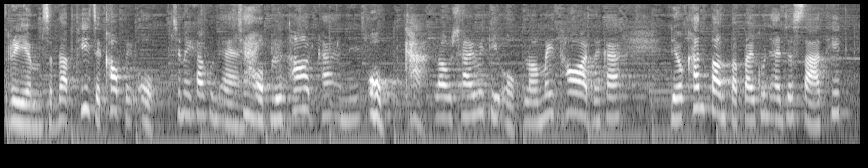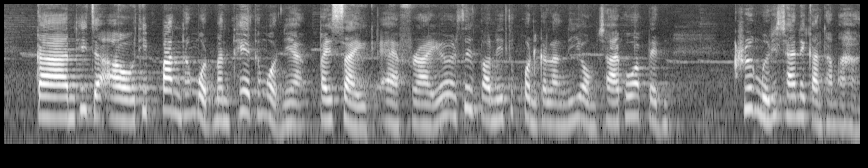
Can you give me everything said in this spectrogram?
เตรียมสำหรับที่จะเข้าไปอบใช่ไหมคะคุณแอนใช่อบหรือทอดคะอันนี้อบค่ะ เราใช้วิธีอบเราไม่ทอดนะคะ เดี๋ยวขั้นตอนต่อไปคุณแอนจะสาธิตการที่จะเอาที่ปั้นทั้งหมดมันเทศทั้งหมดเนี่ยไปใส่แอร์ฟรายเออร์ซึ่งตอนนี้ทุกคนกำลังนิยมใช้เพราะว่าเป็น เครื่องมือที่ใช้ในการทำอาหาร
